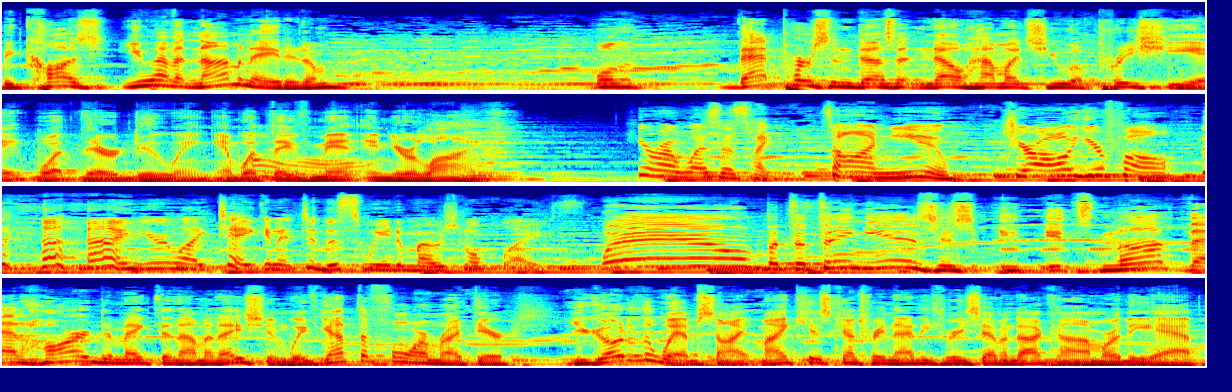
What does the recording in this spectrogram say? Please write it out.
because you haven't nominated them, well." That person doesn't know how much you appreciate what they're doing and what they've meant in your life. Here I was, it's like, it's on you. It's your, all your fault. You're like taking it to the sweet emotional place. Well, but the thing is, is it, it's not that hard to make the nomination. We've got the form right there. You go to the website, mykisscountry937.com or the app,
